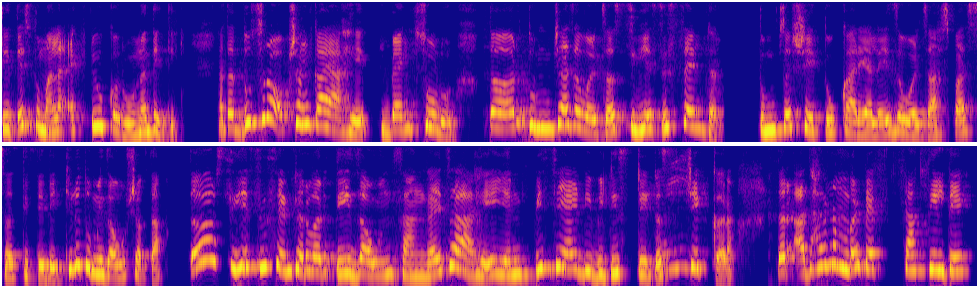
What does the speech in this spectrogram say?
तिथेच तुम्हाला ऍक्टिव्ह करून देतील. आता दुसरं ऑप्शन काय आहे? बँक सोडून. तर तुमच्या जवळचं सीएससी सेंटर तुमचं शेतू कार्यालय जवळचं आसपास तिथे देखील तुम्ही जाऊ शकता. तर सीएससी सेंटरवरती जाऊन सांगायचं आहे एनपीसीआय डीबीटी स्टेटस चेक करा. तर आधार नंबर टाकतील ते.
